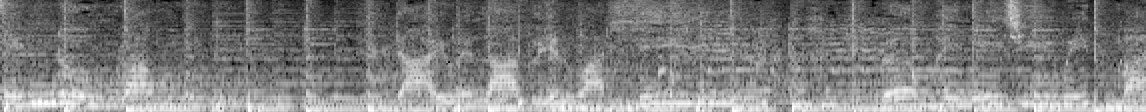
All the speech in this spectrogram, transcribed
สินรุงรัง ได้เวลาเปลี่ยนวันนี้ เริ่มให้มีชีวิตใหม่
